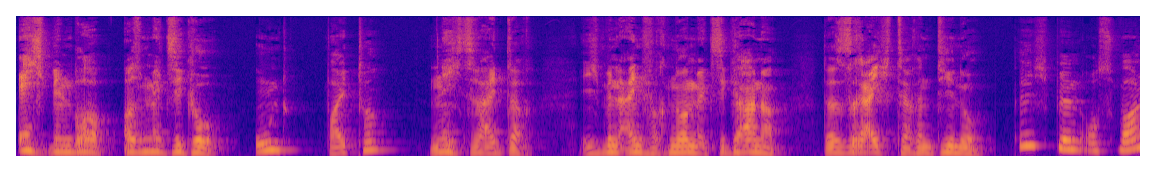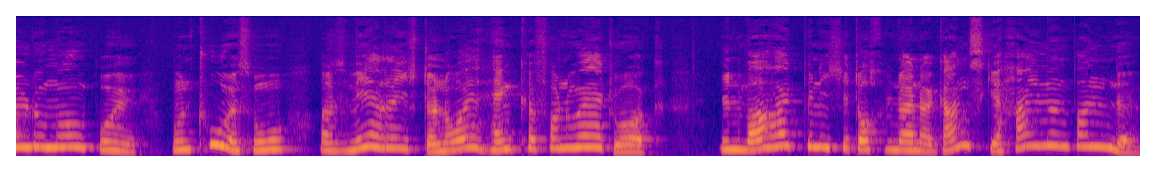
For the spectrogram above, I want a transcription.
Ich bin Bob aus Mexiko. Und weiter? Nichts weiter. Ich bin einfach nur Mexikaner. Das reicht, Tarantino. Ich bin Osvaldo Mowboy und tue so, als wäre ich der neue Henker von Red Rock. In Wahrheit bin ich jedoch in einer ganz geheimen Bande,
